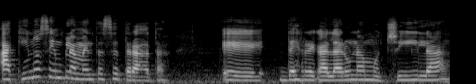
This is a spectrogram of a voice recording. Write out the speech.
aquí no simplemente se trata eh, de regalar una mochila,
